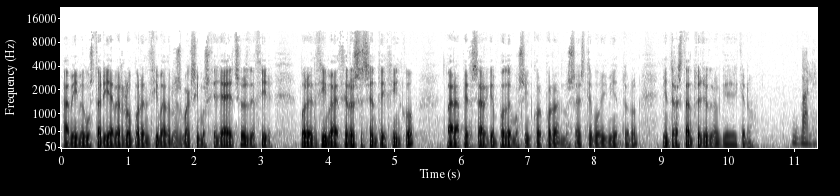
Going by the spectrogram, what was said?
A mí me gustaría verlo por encima de los máximos que ya ha hecho, es decir, por encima de 0,65 para pensar que podemos incorporarnos a este movimiento, ¿no? Mientras tanto, yo creo que, que no. Vale.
